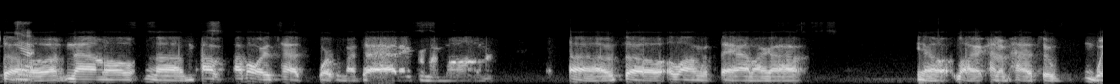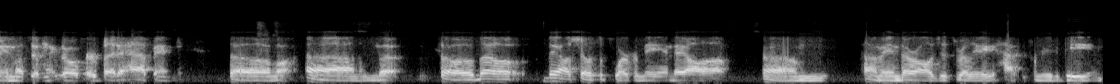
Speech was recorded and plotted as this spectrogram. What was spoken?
So yeah. now um, I've, I've always had support from my dad and from my mom. Uh, so along with them, I got, you know, like I kind of had to win my siblings over, but it happened. So, um, so they'll, they all show support for me and they all, um, I mean, they're all just really happy for me to be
